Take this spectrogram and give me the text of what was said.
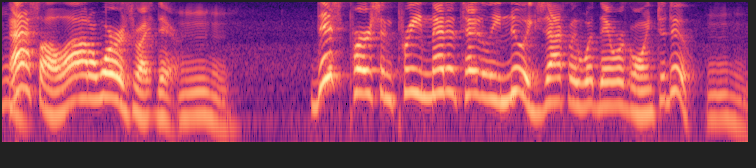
That's a lot of words right there. Mm-hmm. This person premeditatedly knew exactly what they were going to do. Mm-hmm.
